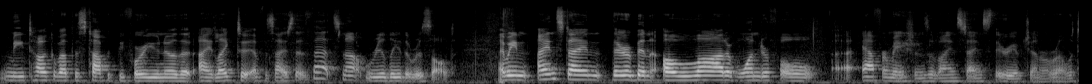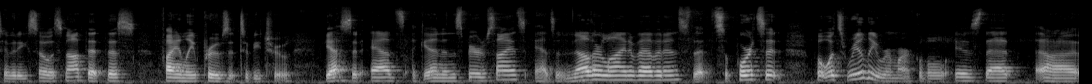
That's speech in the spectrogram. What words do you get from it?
me talk about this topic before, you know that I like to emphasize that that's not really the result. I mean, Einstein, there have been a lot of wonderful uh, affirmations of Einstein's theory of general relativity, so it's not that this finally proves it to be true. Yes, it adds, again, in the spirit of science, adds another line of evidence that supports it, but what's really remarkable is that, uh,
